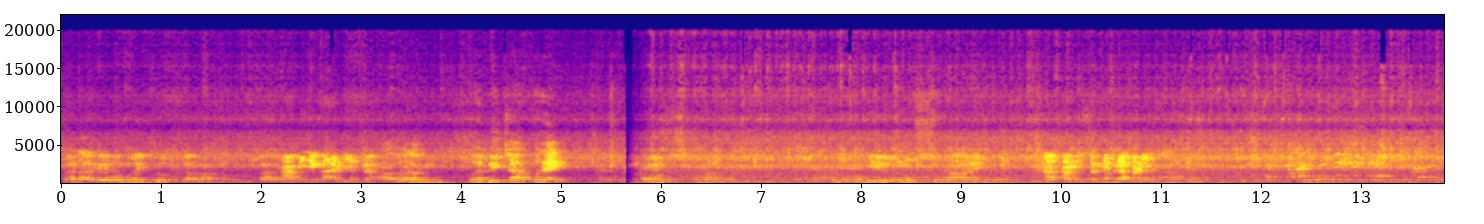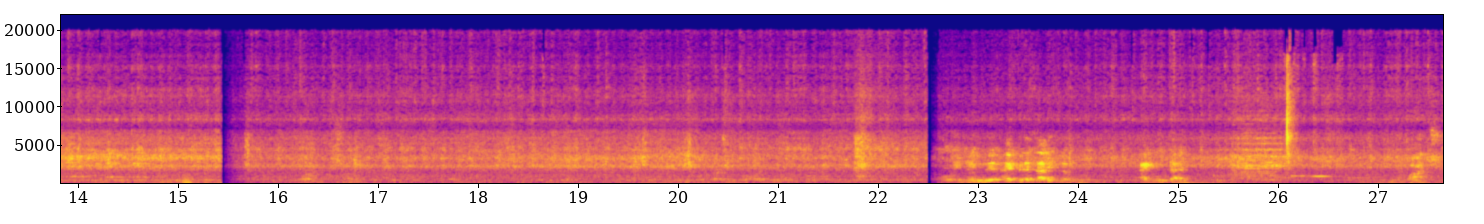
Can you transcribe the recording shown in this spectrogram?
ઘણા ગયો ને મય તો બીજી કરાવી છે બે ચાર કરાય નાથાણી સંદેમ નાથાણી આ પેલા તારીખ લખો. આજની તારીખ પાંચ.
